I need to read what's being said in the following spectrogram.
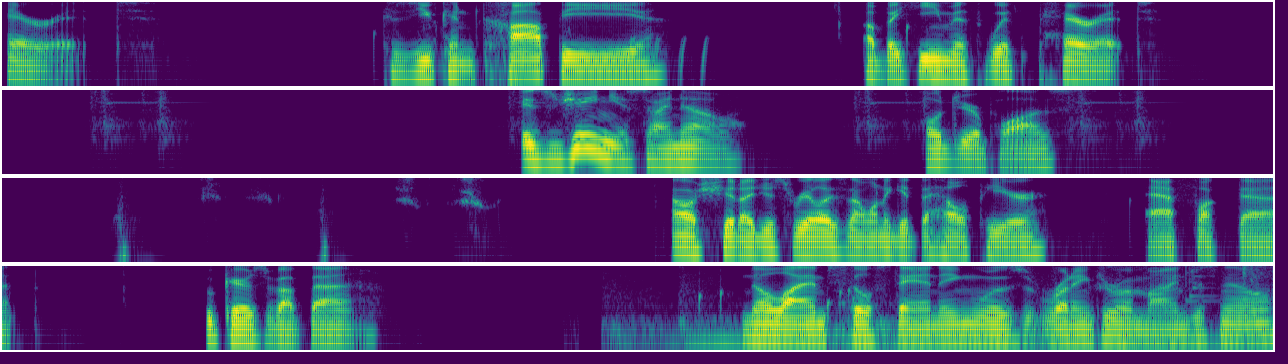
Parrot. Because you can copy a behemoth with Parrot. It's genius, I know. Hold your applause. Oh shit, I just realized I want to get the health here. Ah, fuck that. Who cares about that? No lie, I'm still standing was running through my mind just now.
